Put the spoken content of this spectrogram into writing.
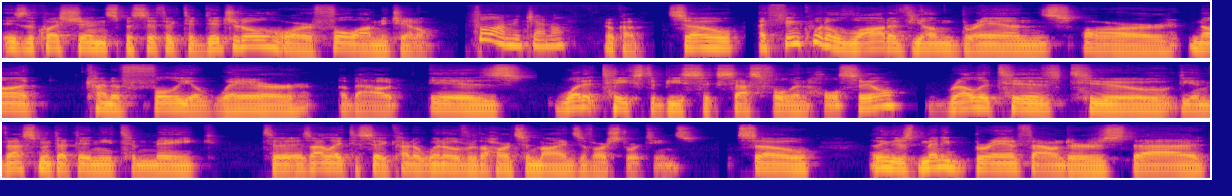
Is the question specific to digital or full omni-channel? Full omni-channel. Okay. So I think what a lot of young brands are not kind of fully aware about is what it takes to be successful in wholesale relative to the investment that they need to make to, as I like to say, kind of win over the hearts and minds of our store teams. So I think there's many brand founders that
